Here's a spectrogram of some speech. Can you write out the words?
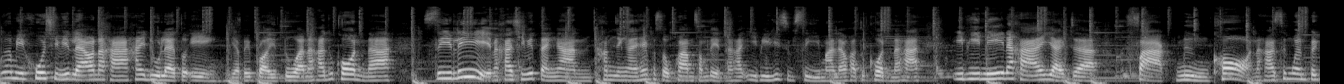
เมื่อมีคู่ชีวิตแล้วนะคะ ให้ดูแลตัวเอง อย่าไปปล่อยตัวนะคะทุกคนนะคะซีรีส์นะคะชีวิตแต่งงานทำยังไงให้ประสบความสำเร็จนะคะ EP ที่ 14 มาแล้วค่ะทุกคนนะคะ EP นี้นะคะอยากจะฝาก 1 ข้อนะคะ ซึ่งมันเป็น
